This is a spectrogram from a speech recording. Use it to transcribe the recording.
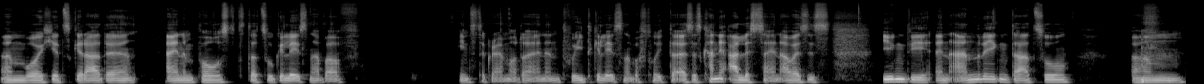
ähm, wo ich jetzt gerade einen Post dazu gelesen habe auf Instagram oder einen Tweet gelesen habe auf Twitter. Also es kann ja alles sein, aber es ist irgendwie ein Anregen dazu, ähm,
